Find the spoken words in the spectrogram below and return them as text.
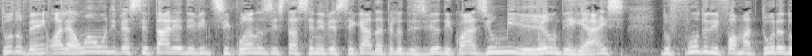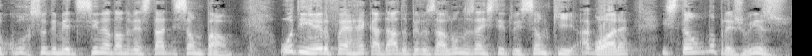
Tudo bem. Olha, uma universitária de 25 anos está sendo investigada pelo desvio de quase um milhão de reais do fundo de formatura do curso de medicina da Universidade de São Paulo. O dinheiro foi arrecadado pelos alunos da instituição que, agora, estão no prejuízo.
